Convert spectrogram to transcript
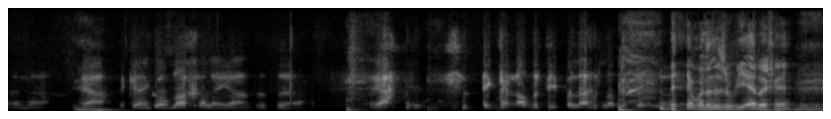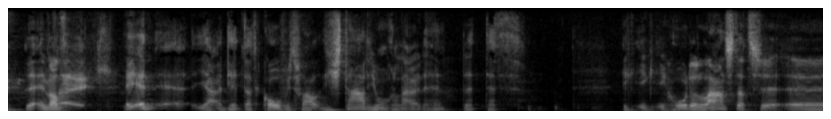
En eh, ja. Ja. daar kan ik wel om lachen. Alleen ja, dat. Ja, ik ben een ander type. Laat, laat het zo. Nee, maar dat is ook niet erg, hè? Ja, en want, Nee. hey, en eh, ja, dit- dat COVID-verhaal, die stadiongeluiden, hè? Dat, dat, ik, ik, ik hoorde laatst dat ze, eh,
